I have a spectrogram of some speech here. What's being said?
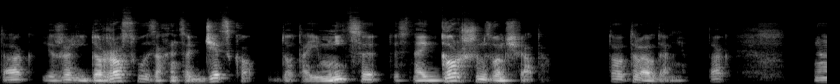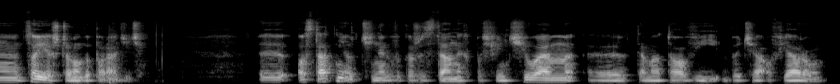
tak? Jeżeli dorosły zachęca dziecko do tajemnicy, to jest najgorszym złem świata. To tyle ode mnie, tak? E, Co jeszcze mogę poradzić? Y, Ostatni odcinek wykorzystanych poświęciłem y, tematowi bycia ofiarą.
